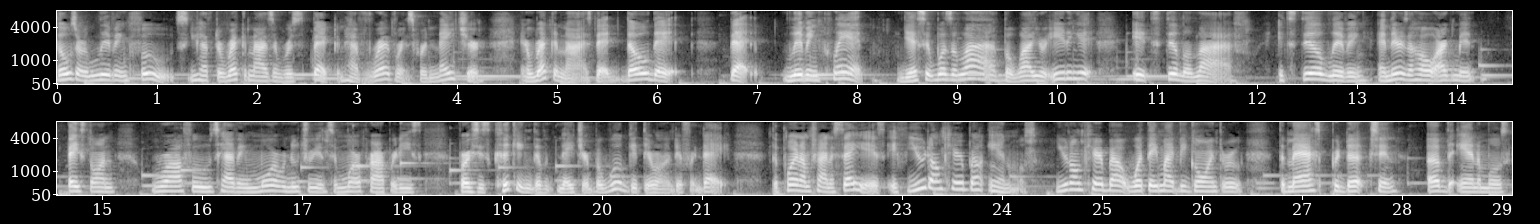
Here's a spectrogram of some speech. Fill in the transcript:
those are living foods. You have to recognize and respect and have reverence for nature and recognize that though that that living plant, yes, it was alive, but while you're eating it, it's still alive. It's still living. And there's a whole argument based on raw foods having more nutrients and more properties versus cooking the nature, but we'll get there on a different day. The point I'm trying to say is if you don't care about animals, you don't care about what they might be going through, the mass production of the animals,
